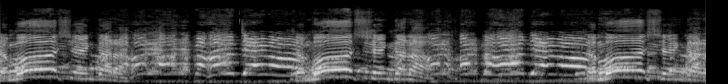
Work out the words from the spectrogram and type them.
శంభో శంకర శంభో శంకర శంభో శంకర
